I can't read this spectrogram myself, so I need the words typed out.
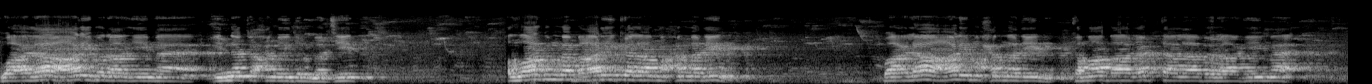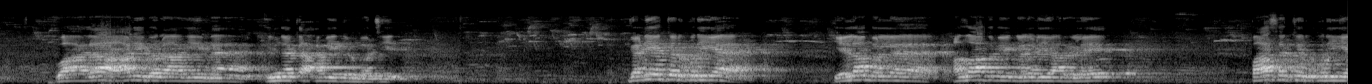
وعلى آل إبراهيم إنك حميد مجيد اللهم بارك على محمد وعلى آل محمد كما باركت على إبراهيم وعلى آل إبراهيم إنك حميد مجيد கணியத்திற்குரிய எல்லாம் அல்ல அல்லாஹுவே நல்லடியார்களே பாசத்திற்குரிய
